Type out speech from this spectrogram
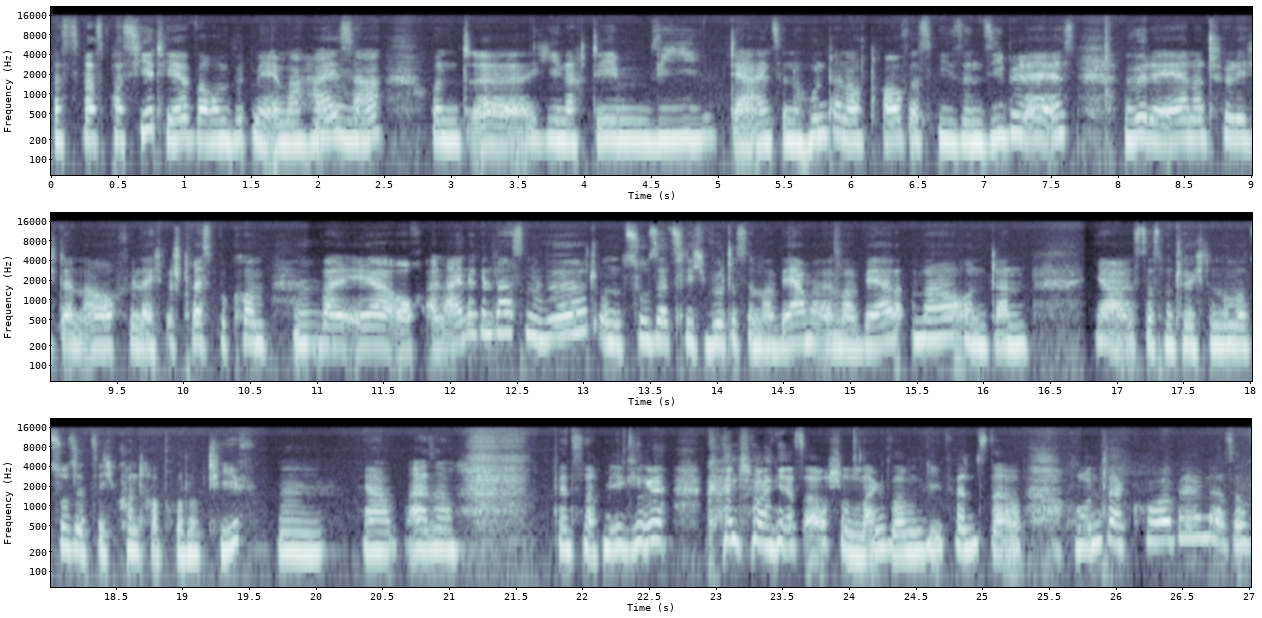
was, was passiert hier, warum wird mir immer heißer? Mhm. Und äh, je nachdem, wie der einzelne Hund dann auch drauf ist, wie sensibel er ist, würde er natürlich dann auch vielleicht Stress bekommen, mhm. weil er auch alleine gelassen wird und zusätzlich wird es immer wärmer, immer wärmer und dann ja, ist das natürlich dann nochmal zusätzlich kontraproduktiv. Mhm. Ja, also wenn es nach mir ginge, könnte man jetzt auch schon langsam die Fenster runterkurbeln. Also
